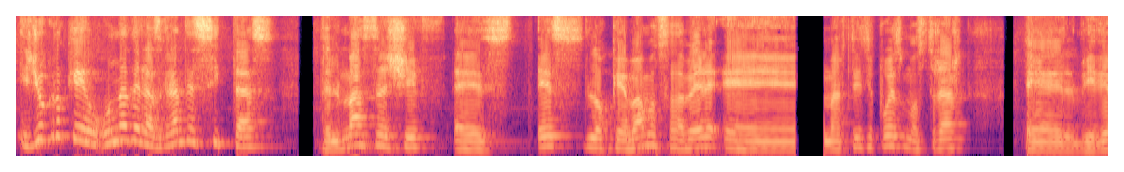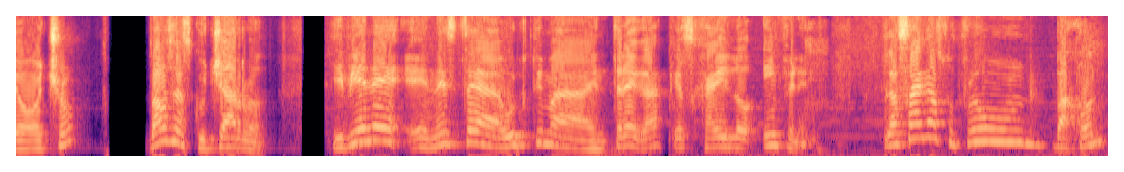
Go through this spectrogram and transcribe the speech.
Y yo creo que una de las grandes citas del Master Chief es, es lo que vamos a ver. Martín, si puedes mostrar el video 8. Vamos a escucharlo. Y viene en esta última entrega, que es Halo Infinite. La saga sufrió un bajón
